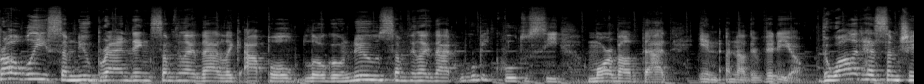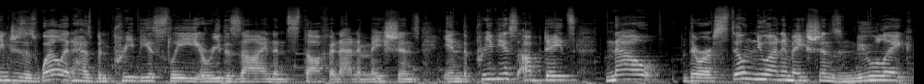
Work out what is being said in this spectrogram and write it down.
Probably some new branding, something like that, like Apple logo news, something like that. Will be cool to see more about that in another video. The wallet has some changes as well. It has been previously redesigned and stuff and animations in the previous updates. Now there are still new animations, new like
